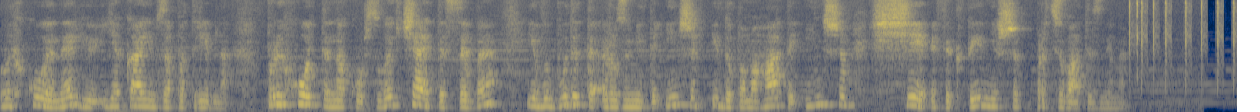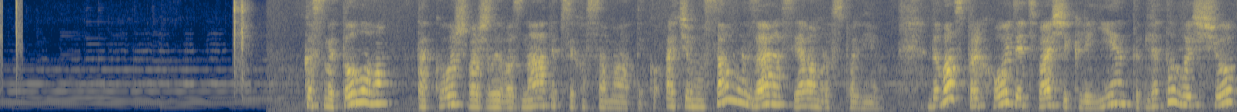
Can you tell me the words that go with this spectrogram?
легку енергію, яка їм запотрібна. Приходьте на курс, вивчайте себе, і ви будете розуміти інших і допомагати іншим ще ефективніше працювати з ними. Косметологом також важливо знати психосоматику. А чому саме зараз я вам розповім. До вас приходять ваші клієнти для того, щоб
